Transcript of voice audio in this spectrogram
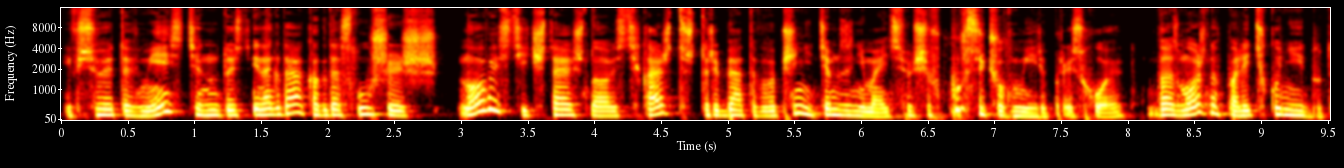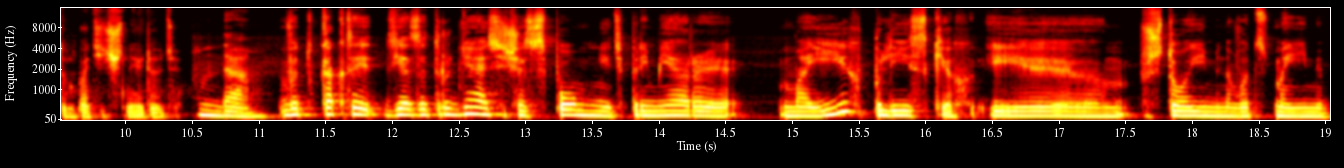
и все это вместе. Ну, то есть иногда, когда слушаешь новости, читаешь новости, кажется, что, ребята, вы вообще не тем занимаетесь. Вообще в курсе, что в мире происходит? Возможно, в политику не идут эмпатичные люди. Да. Вот как-то я затрудняюсь сейчас вспомнить примеры моих близких и что именно вот с моими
